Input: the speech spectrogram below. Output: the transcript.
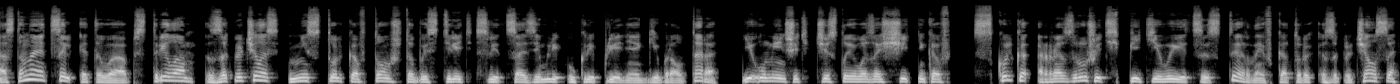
Основная цель этого обстрела заключалась не столько в том, чтобы стереть с лица земли укрепления Гибралтара и уменьшить число его защитников, сколько разрушить питьевые цистерны, в которых заключался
